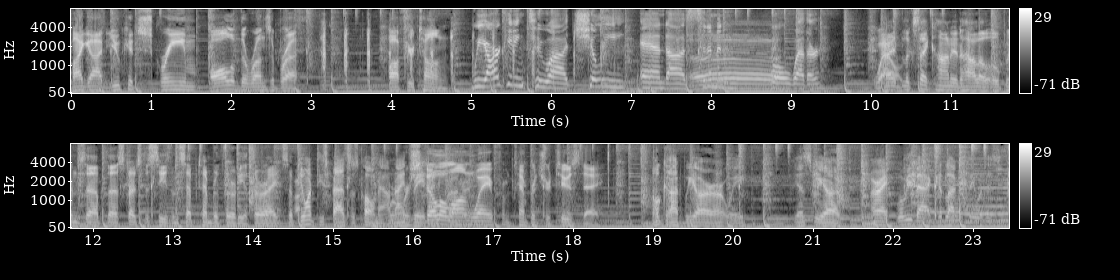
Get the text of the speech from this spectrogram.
My God, you could scream all of the Runza breath off your tongue. We are getting to uh, chili and uh, cinnamon roll weather. Wow. All right, looks like Haunted Hollow opens up, uh, starts the season September 30th. All right, so if you want these passes, call now. We're, we're still a long way from Temperature Tuesday. Oh, God, we are, aren't we? Yes, we are. All right, we'll be back. Good luck. Stay with us.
